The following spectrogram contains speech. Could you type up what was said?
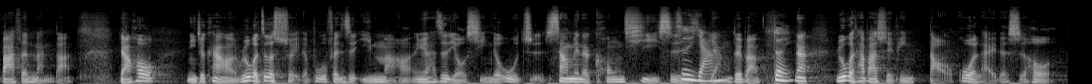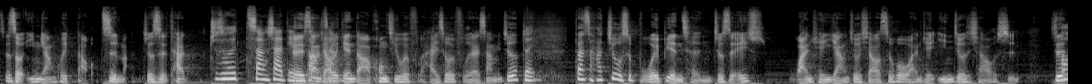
八分满吧，然后。你就看哈，如果这个水的部分是阴嘛哈，因为它是有形的物质，上面的空气是阳，对吧？对。那如果它把水瓶倒过来的时候，这时候阴阳会导致嘛，就是它就是会上下颠倒，对，上下会颠倒，空气会浮，还是会浮在上面，就是对。但是它就是不会变成，就是哎。完全阳就消失，或完全阴就是消失。就是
